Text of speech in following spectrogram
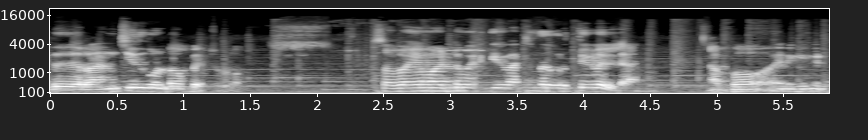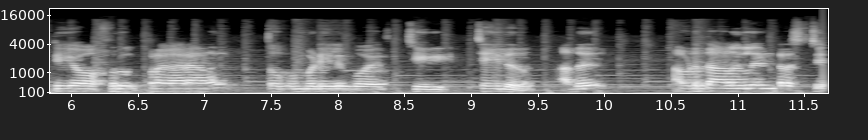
ഇത് റൺ ചെയ്ത് കൊണ്ടുപോകാൻ പറ്റുള്ളൂ. സ്വാഭാവികമായിട്ടും എനിക്ക് മറ്റു നിവൃത്തികളില്ല. അപ്പോൾ എനിക്ക് കിട്ടിയ ഓഫർ പ്രകാരമാണ് തോപ്പുംപടിയിൽ പോയ ചെയ്- ചെയ്തതും. അത് അവിടുത്തെ ആളുകളുടെ ഇൻട്രസ്റ്റ്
